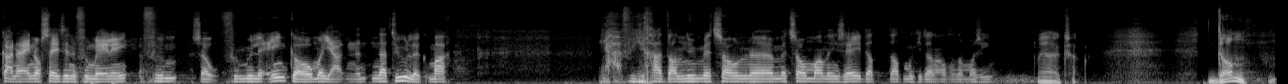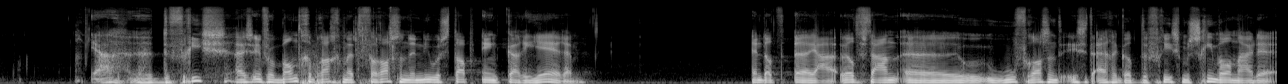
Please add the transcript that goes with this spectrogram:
Kan hij nog steeds in de Formule 1, zo, Formule 1 komen? Ja, natuurlijk. Maar ja, wie gaat dan nu met zo'n uh, met zo'n man in zee? Dat, dat moet je dan altijd nog maar zien. Ja, exact. Dan, ja, eh, De Vries. Hij is in verband gebracht met verrassende nieuwe stap in carrière. En dat, uh, ja, wil verstaan, uh, hoe, hoe, verrassend is het eigenlijk dat De Vries misschien wel naar de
